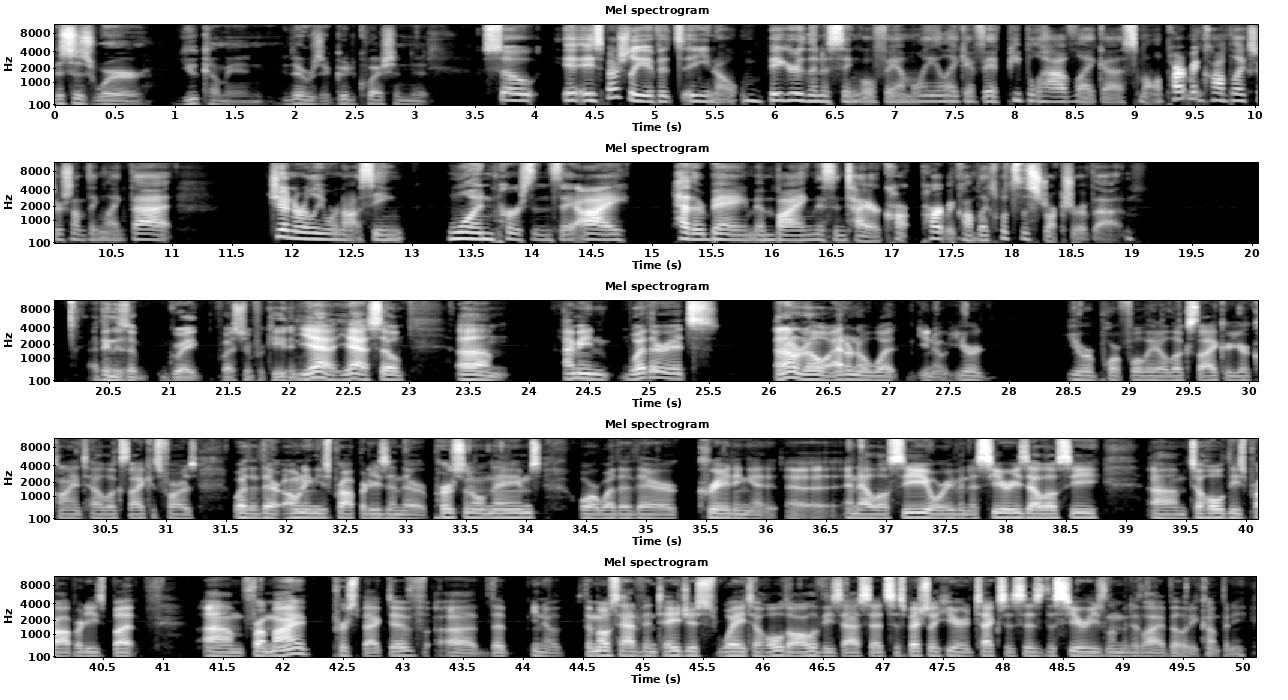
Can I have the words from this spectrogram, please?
this is where you come in. There was a good question that So, especially if it's you know bigger than a single family, like if if people have like a small apartment complex or something like that, generally we're not seeing one person say, "I, Heather Boehme, am buying this entire car- apartment complex." What's the structure of that? I think this is a great question for Keaton. Yeah, yeah. So, um, I mean, whether it's, and I don't know, I don't know what you know your your portfolio looks like or your clientele looks like as far as whether they're owning these properties in their personal names or whether they're creating a, a, an LLC or even a series LLC um, to hold these properties. But um, from my perspective, uh, the you know the most advantageous way to hold all of these assets, especially here in Texas, is the series limited liability company.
